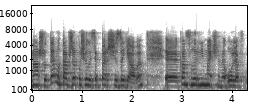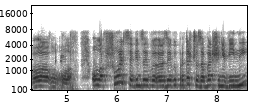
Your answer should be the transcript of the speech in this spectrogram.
нашу тему, та вже почалися перші заяви. Канцлер Німеччини Оляф Олаф Олаф Шольц він заявив, заявив про те, що завершення війни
